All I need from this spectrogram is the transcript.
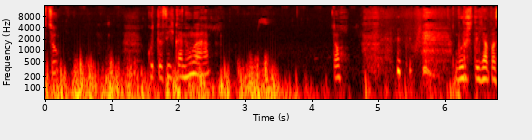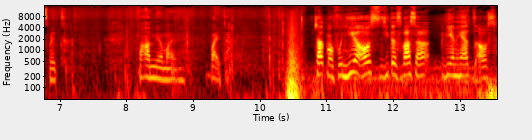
Zu. Gut, dass ich keinen Hunger habe. Doch. Wurscht, ich habe was mit. Fahren wir mal weiter. Schaut mal, von hier aus sieht das Wasser wie ein Herz aus.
